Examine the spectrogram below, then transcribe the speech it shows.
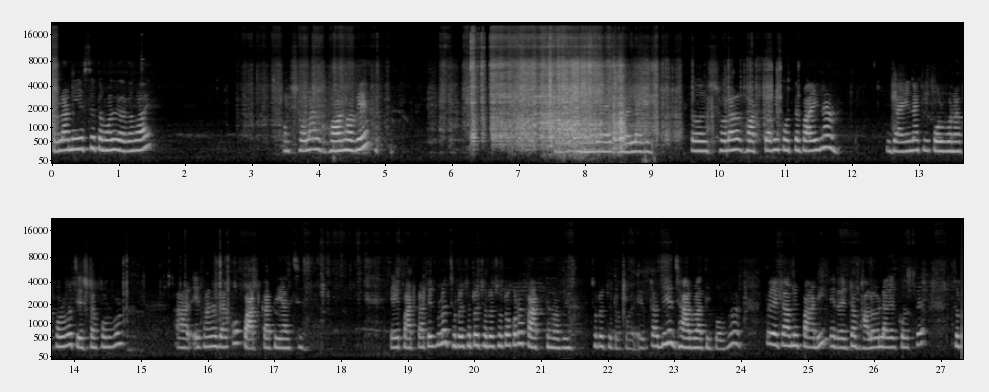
শোলা নিয়ে এসছে তোমাদের দাদাভাই। শোলার ঘর হবে। ভয় লাগে। সোলার ঘর তো আমি করতে পারি না। জানি না কি করব, না করব, চেষ্টা করব। আর এখানে দেখো পাট কাটি আছে। এই পাট কাটিগুলো ছোট ছোট ছোট ছোট করে কাটতে হবে। ছোট ছোট করে। এটা দিয়ে ঝাড়বাতি করব হ্যাঁ? তো এটা আমি পারি। এটা এটা ভালো লাগে করতে। ছোট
